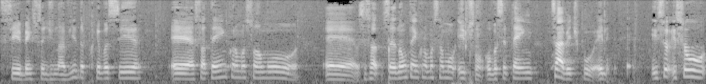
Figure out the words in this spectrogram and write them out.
ser bem sucedido na vida porque você é, só tem cromossomo é, você, só, você não tem cromossomo Y ou você tem, sabe, tipo, ele isso isso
